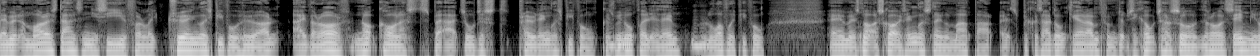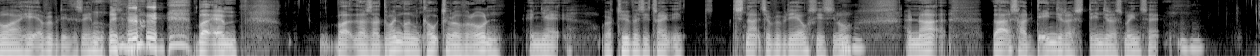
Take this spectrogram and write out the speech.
the amount of Morris dancing you see for like true English people who aren't either or not colonists but actual just proud English people because we Mhm. know plenty of them, Mhm. lovely people. Um, it's not a Scottish English thing on my part. It's because I don't care. I'm from Gypsy culture, so they're all the same. You know, I hate everybody the same. but um, but there's a dwindling culture of our own, and yet we're too busy trying to snatch everybody else's. You know, Mhm. and that that's a dangerous, dangerous mindset. Mhm.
